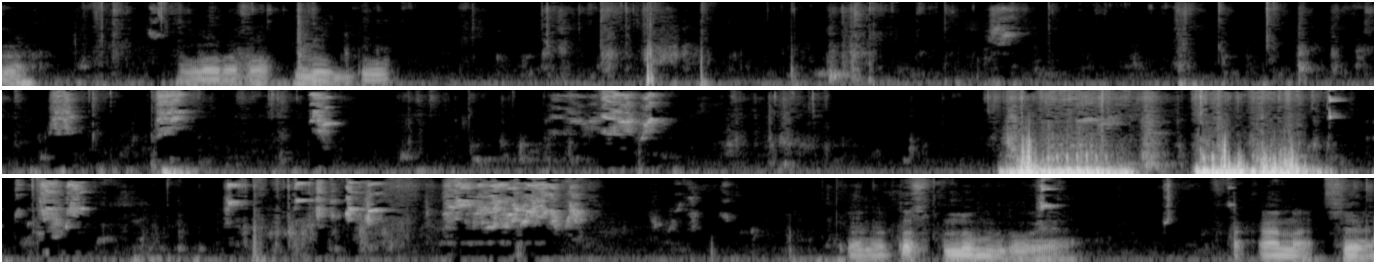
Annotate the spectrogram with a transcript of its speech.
Nah, telur apa belum tuh atas belum tuh ya. Tekan aja.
